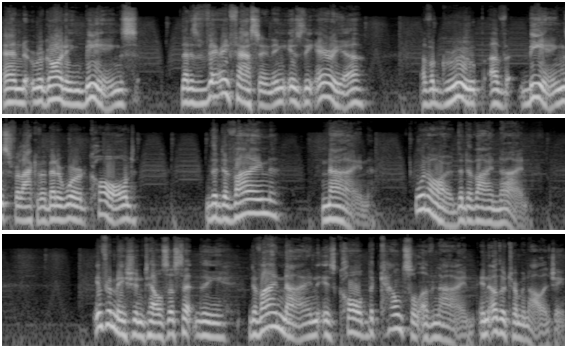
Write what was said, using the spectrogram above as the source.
and regarding beings that is very fascinating is the area of a group of beings, for lack of a better word, called the Divine Nine. What are the Divine Nine? Information tells us that the Divine Nine is called the Council of Nine in other terminology,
